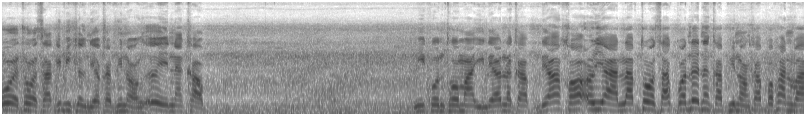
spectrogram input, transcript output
อ้ยโทรศัพท์ก็มีเครื่องเดียวครับพี่น้องเอ้ยนะครับ มีคนโทรมาอีกแล้วนะครับ เดี๋ยวขออนุญาตรับโทรศัพท์ก่อนเลยนะครับ พี่น้องครับประพันธ์วา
